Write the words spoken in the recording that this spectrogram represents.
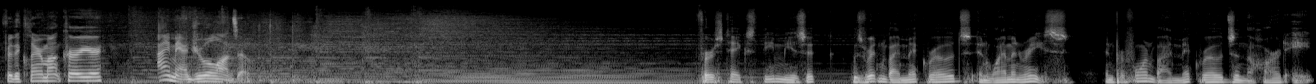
For the Claremont Courier, I'm Andrew Alonzo. First Takes theme music was written by Mick Rhodes and Wyman Reese and performed by Mick Rhodes and the Hard Eight.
